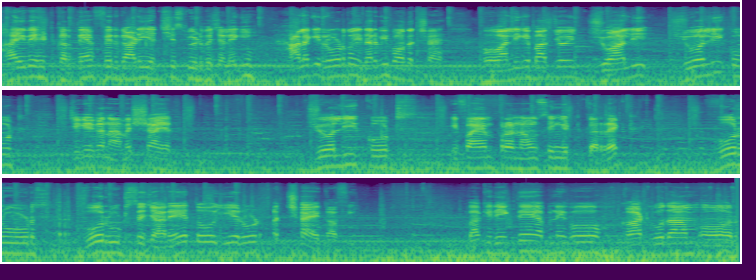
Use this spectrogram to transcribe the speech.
हाईवे हिट करते हैं फिर गाड़ी अच्छी स्पीड पे चलेगी। हालाँकि रोड तो इधर भी बहुत अच्छा है। भोवाली के बाद जो ज्वाली ज्वाली कोट जगह का नाम है शायद। ज्वाली कोट if I am pronouncing it correct वो रोड, वो रूट से जा रहे हैं तो ये रोड अच्छा है काफ़ी। बाकी देखते हैं अपने को काठ गोदाम और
